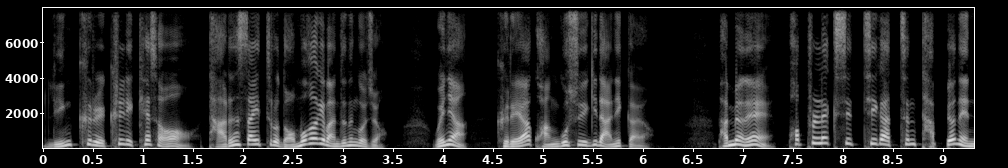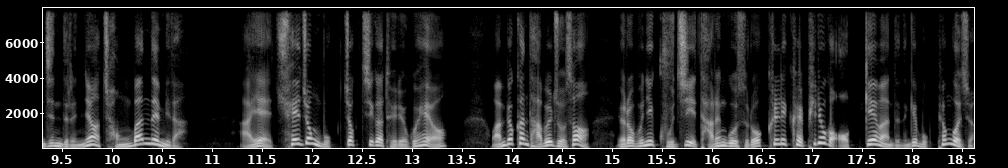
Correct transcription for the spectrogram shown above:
링크를 클릭해서 다른 사이트로 넘어가게 만드는 거죠. 왜냐? 그래야 광고 수익이 나니까요. 반면에 퍼플렉시티 같은 답변 엔진들은요, 정반대입니다. 아예 최종 목적지가 되려고 해요. 완벽한 답을 줘서 여러분이 굳이 다른 곳으로 클릭할 필요가 없게 만드는 게 목표인 거죠.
